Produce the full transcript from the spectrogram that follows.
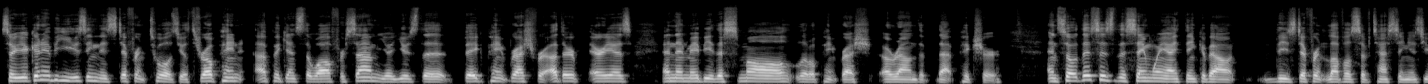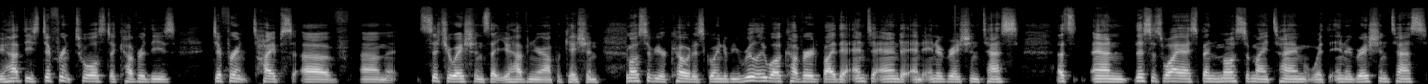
So you're going to be using these different tools. You'll throw paint up against the wall for some. You'll use the big paintbrush for other areas, and then maybe the small little paintbrush around the, that picture. And so this is the same way I think about these different levels of testing is you have these different tools to cover these different types of um, situations that you have in your application. Most of your code is going to be really well covered by the end-to-end and integration tests. That's and this is why I spend most of my time with integration tests.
